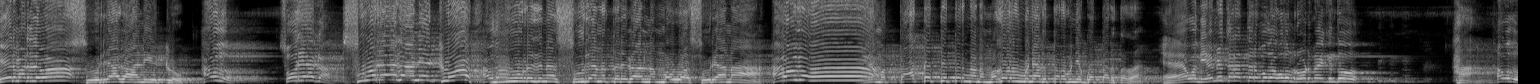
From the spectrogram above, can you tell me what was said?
ಏನ್ ಮಾಡಿದವ ಸೂರ್ಯಾಗ ಆಣಿ ಇಟ್ಲು. ಹೌದು. ಸೂರ್ಯಾಗ. ಸೂರ್ಯಾಗ ಆಣಿ ಇಟ್ಲು. ಹೌದಾ? ಮೂರು ದಿನ ಸೂರ್ಯನ ತರಬೇಡ ನಮ್ಮವ್ವ ಸೂರ್ಯನ. ಹೌದು. ನಿಮ್ಮ ತಾಕತ್ತಿತ್ತರ ನನ್ನ ಮಗಳ ಮನ್ಯಾಗ ತರ ಮನೆಗೆ ಗೊತ್ತಾಗ್ತದ. ಏ ಒಂದ್ ಏಮಿ ಕರ ತರ್ಬೋದು ಆಗುದಿಲ್ಲ ರೋಡ್ ಮ್ಯಾಗಿಂದು. ಹಾ. ಹೌದು.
